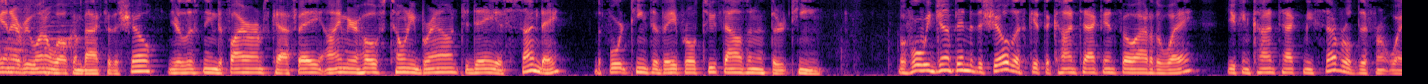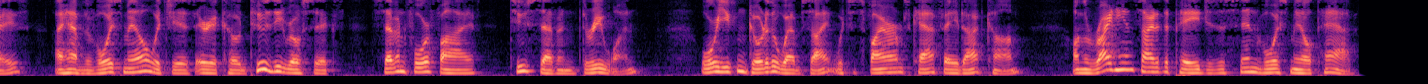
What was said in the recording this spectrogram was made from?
again, everyone, and welcome back to the show. You're listening to Firearms Cafe. I'm your host, Tony Brown. Today is Sunday, the 14th of April, 2013. Before we jump into the show, let's get the contact info out of the way. You can contact me several different ways. I have the voicemail, which is area code 206 745 2731. Or you can go to the website, which is firearmscafe.com. On the right hand side of the page is a send voicemail tab.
